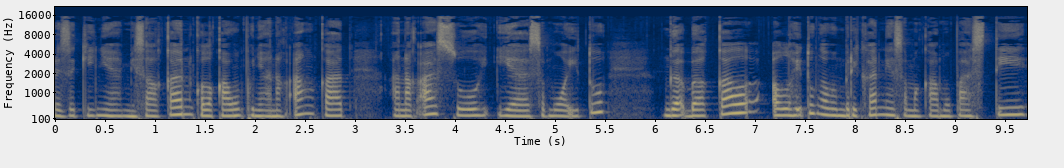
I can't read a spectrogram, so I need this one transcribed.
rezekinya. Misalkan kalau kamu punya anak angkat, anak asuh, ya semua itu gak bakal Allah itu gak memberikannya sama kamu pasti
